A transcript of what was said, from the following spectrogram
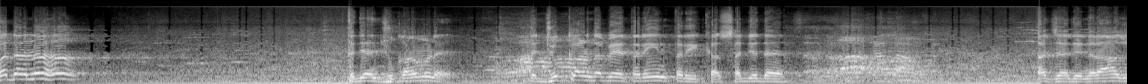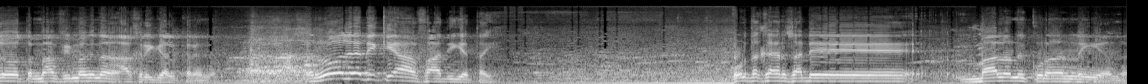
ودا نہ ہاں۔ تو جہاں جھکامن ہے تو جھکان دا بہترین طریقہ سجدہ ہے۔ اچھا جی نراز ہو تو معافی مانگنا آخری گل کرنا روزے دی کیا افادیت آئی؟ ہوں تو خیر سڈے بالوں نے قرآن نہیں آتا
